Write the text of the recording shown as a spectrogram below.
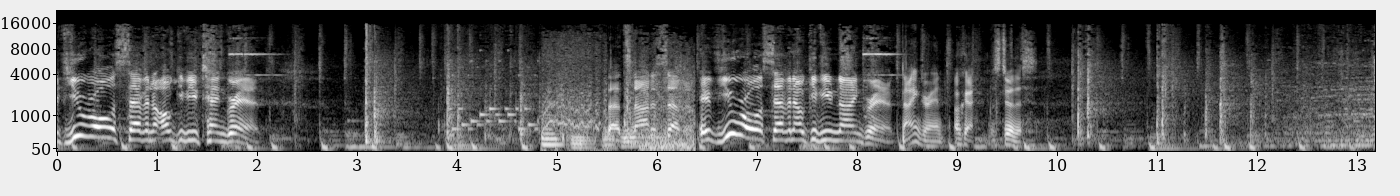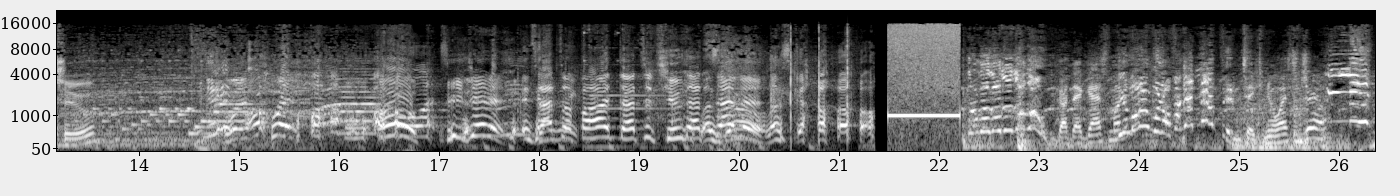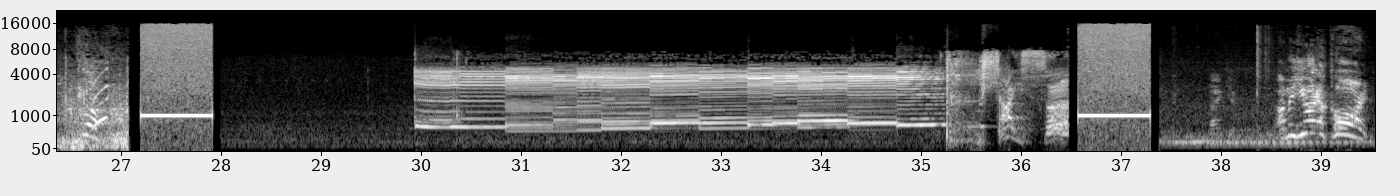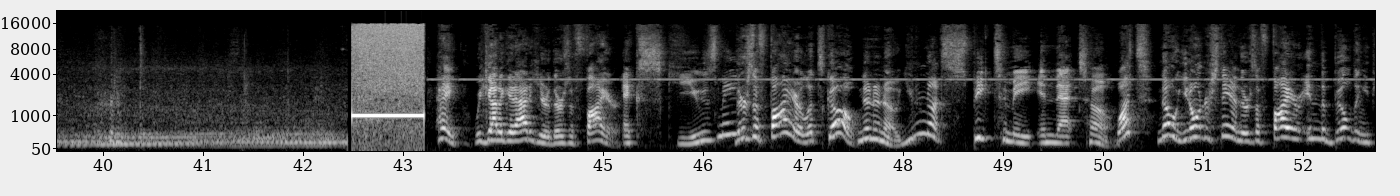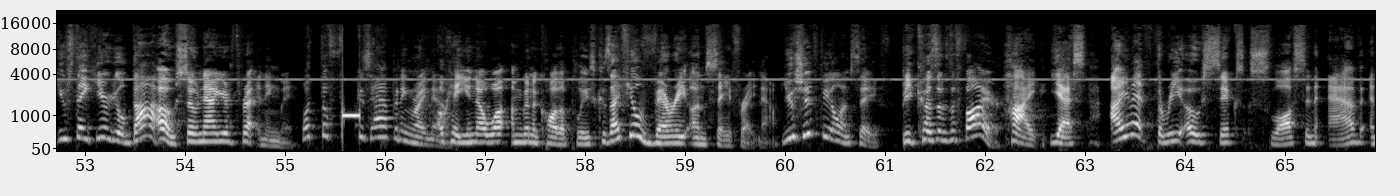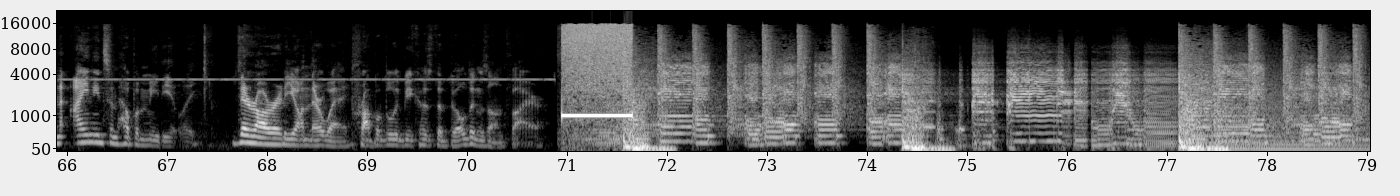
If you roll a seven, I'll give you 10 grand. That's not a seven. If you roll a seven, I'll give you nine grand. Nine grand. Okay, let's do this. Two. Wait, oh, wait. Oh, he did it. That's a five, that's a two, that's Let's seven. go. Let's go. Go, go, go, go, go, go! Got that gas money? Your alarm went off. I got nothing. I'm taking your ass to jail. Scheiße! Thank you. I'm a unicorn! Hey, we gotta get out of here. There's a fire. Excuse me? There's a fire. Let's go. No, no, no. You do not speak to me in that tone. What? No, you don't understand. There's a fire in the building. If you stay here, you'll die. Oh, so now you're threatening me. What the f is happening right now? Okay, you know what? I'm gonna call the police because I feel very unsafe right now. You should feel unsafe because of the fire. Hi, yes, I'm at 306 Slauson Ave and I need some help immediately. They're already on their way. Probably because the building's on fire.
